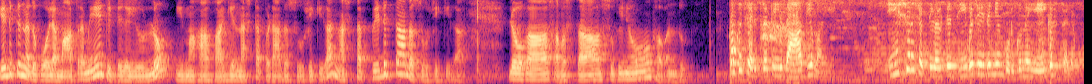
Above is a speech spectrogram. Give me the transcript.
എടുക്കുന്നത് പോലെ മാത്രമേ കിട്ടുകയുള്ളൂ. ഈ മഹാഭാഗ്യം നഷ്ടപ്പെടാതെ സൂക്ഷിക്കുക നഷ്ടപ്പെടുത്താതെ സൂക്ഷിക്കുക. ലോകാ സമസ്ത സുഖിനോ ഭവന്തു. ലോക ചരിത്രത്തിൽ ഇതാദ്യമായി ഈശ്വര ശക്തികൾക്ക് ജീവചൈതന്യം കൊടുക്കുന്ന ഏക സ്ഥലം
